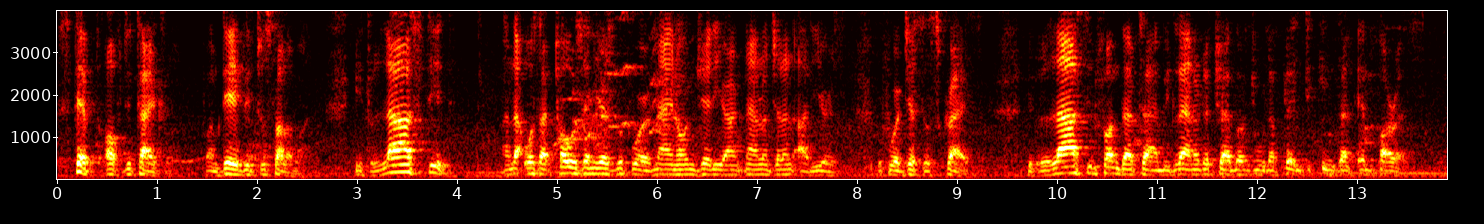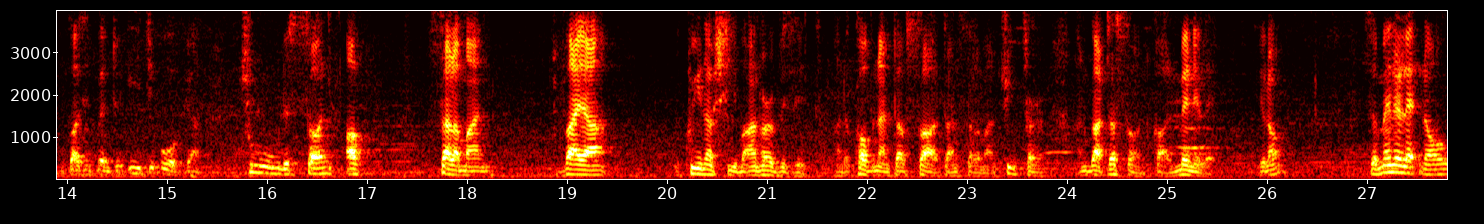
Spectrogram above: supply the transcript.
step of the title, from David to Solomon, it lasted and that was a thousand years before, 900 years, 900 and odd years before Jesus Christ. It lasted from that time with lion of the tribe of Judah, plenty kings and emperors, because it went to Ethiopia through the son of Solomon via the queen of Sheba on her visit and the covenant of salt and Solomon tricked her and got a son called Menelik, you know. So Menelik now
